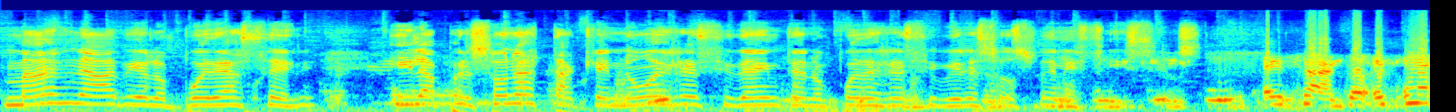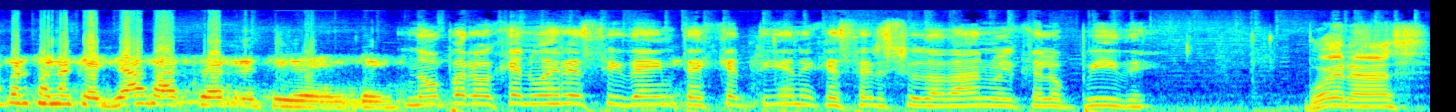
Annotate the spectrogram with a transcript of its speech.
Más nadie lo puede hacer y la persona hasta que no es residente no puede recibir esos beneficios. Exacto, es una persona que ya va a ser residente. No, pero es que no es residente, es que tiene que ser ciudadano el que lo pide. Buenas.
